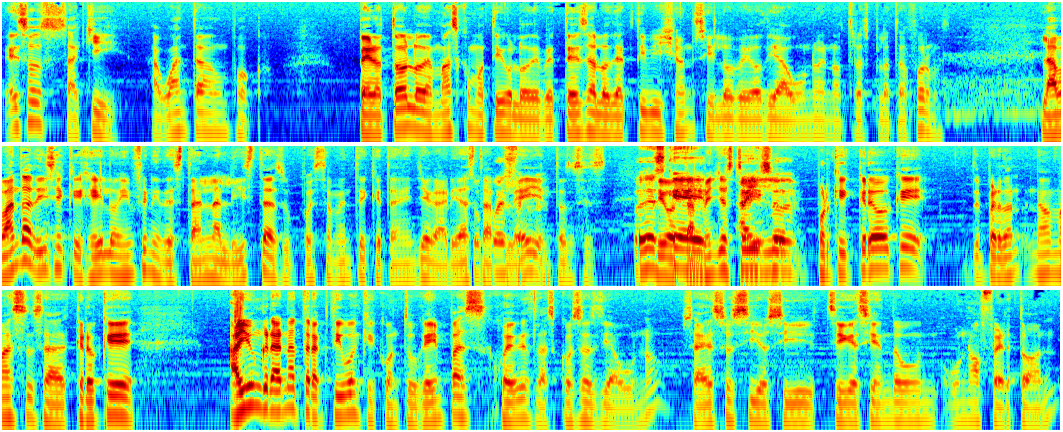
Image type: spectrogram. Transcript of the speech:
esos aquí, aguanta un poco. Pero todo lo demás, como te digo, lo de Bethesda, lo de Activision, sí lo veo día uno en otras plataformas. La banda dice que Halo Infinite está en la lista, supuestamente que también llegaría hasta Play, entonces Pues es Digo, también yo estoy... lo- Porque creo que... Perdón, nada más, o sea, creo que hay un gran atractivo en que con tu Game Pass juegues las cosas día uno. O sea, eso sí o sí sigue siendo un, un ofertón.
